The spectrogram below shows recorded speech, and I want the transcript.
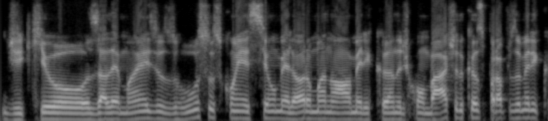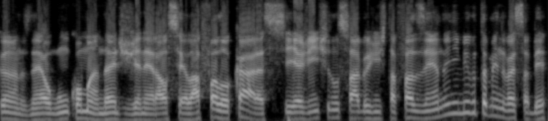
de que os alemães e os russos conheciam melhor o manual americano de combate do que os próprios americanos, né? Algum comandante general, sei lá, falou, cara, se a gente não sabe o que a gente tá fazendo, o inimigo também não vai saber.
